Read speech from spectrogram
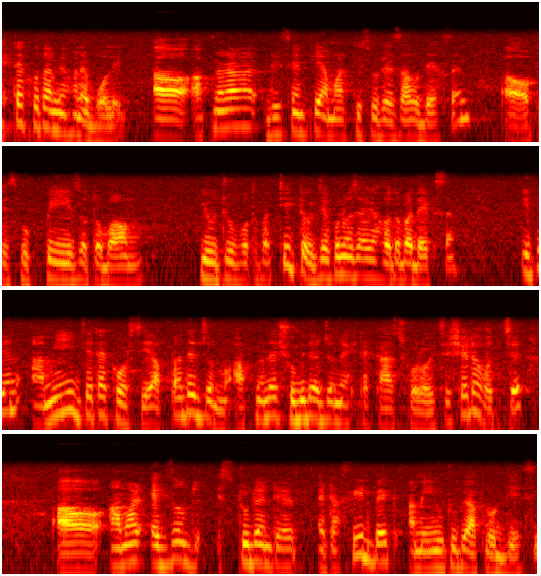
একটা কথা আমি এখানে বলি আপনারা রিসেন্টলি আমার কিছু রেজাল্ট দেখছেন ফেসবুক পেজ অথবা ইউটিউব অথবা টিকটক যে কোনো জায়গায় হয়তো বা দেখছেন। ইভেন আমি যেটা করছি আপনাদের জন্য আপনাদের সুবিধার জন্য একটা কাজ করা হয়েছে সেটা হচ্ছে আমার একজন স্টুডেন্টের একটা ফিডব্যাক আমি ইউটিউবে আপলোড দিয়েছি।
